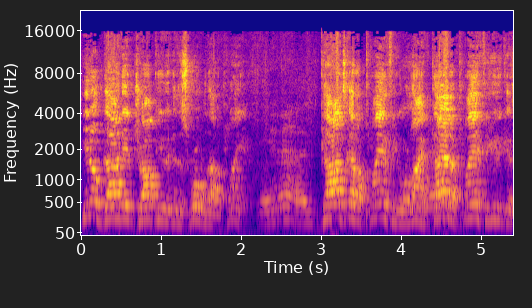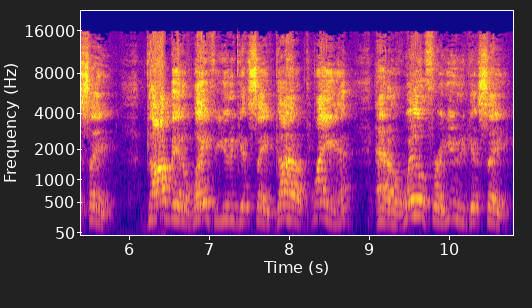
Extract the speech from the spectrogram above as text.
You know, God didn't drop you into this world without a plan. Amen. God's got a plan for your life. God had a plan for you to get saved. God made a way for you to get saved. God had a plan and a will for you to get saved.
